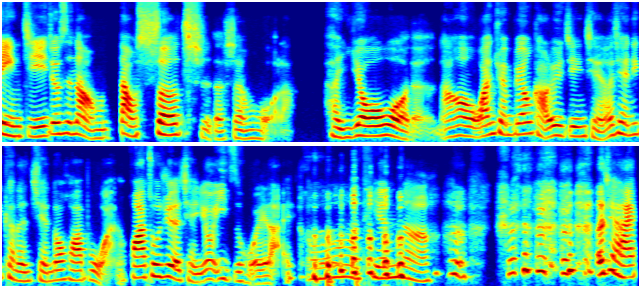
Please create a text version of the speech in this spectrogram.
顶级就是那种到奢侈的生活了，很优渥的，然后完全不用考虑金钱，而且你可能钱都花不完，花出去的钱又一直回来。哦天哪！而且还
